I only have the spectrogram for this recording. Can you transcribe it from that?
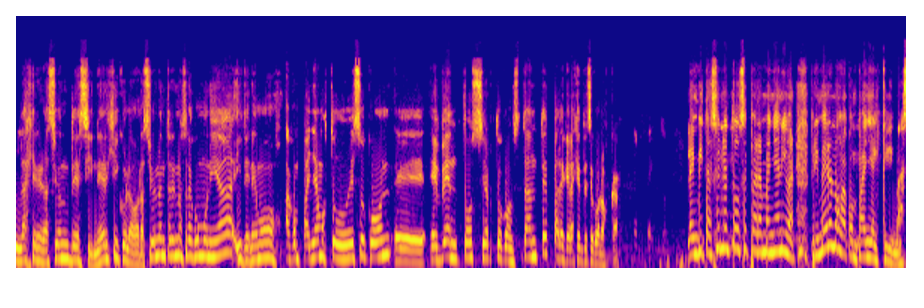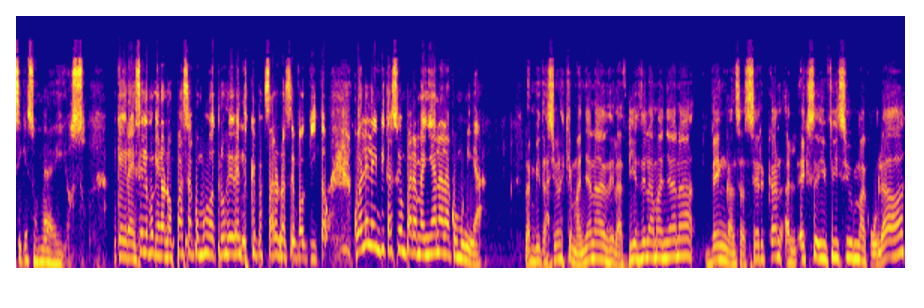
la generación de sinergia y colaboración entre nuestra comunidad y tenemos, acompañamos todo eso con eh, eventos, ¿cierto?, constantes para que la gente se conozca. La invitación entonces para mañana, Iván. Primero nos acompaña el clima, así que eso es maravilloso. Hay que agradecerle porque no nos pasa como otros eventos que pasaron hace poquito. ¿Cuál es la invitación para mañana a la comunidad? La invitación es que mañana desde las 10 de la mañana vengan, se acercan al ex edificio Inmaculada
